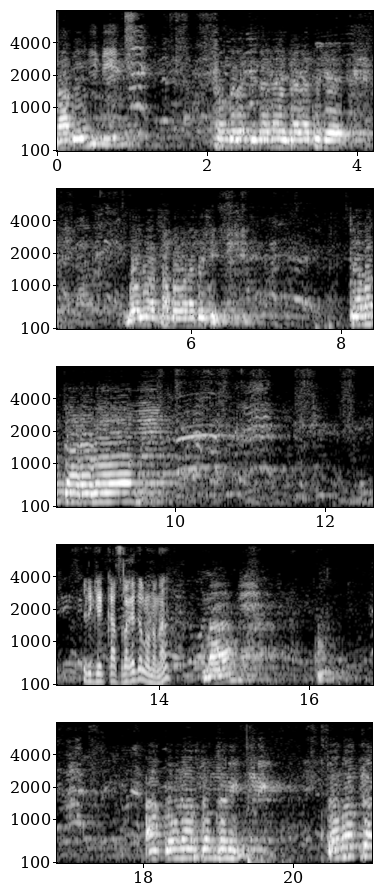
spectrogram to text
নাবিল। সুন্দর একটি জায়গা এই জায়গা থেকে গোল হওয়ার সম্ভাবনা বেশি। চমৎকার এবং এদিকে কাজ লাগাই দিল না না? না। আক্রমণে অষ্টম শ্রেণি। চমৎকার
